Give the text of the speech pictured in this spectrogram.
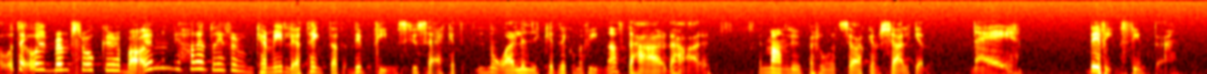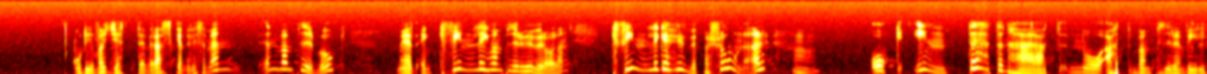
och, Bram Stoker bara, ja, men han hämtade inspiration från Camilla. Jag tänkte att det finns ju säkert några likheter. Det kommer finnas det här och det här. En manlig person att söka efter kärleken. Nej, det finns det inte. Och det var jätteöverraskande. Liksom en, en vampyrbok med en kvinnlig vampyr i huvudrollen. Kvinnliga huvudpersoner. Mm. Och inte den här att, nå, att vampyren vill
